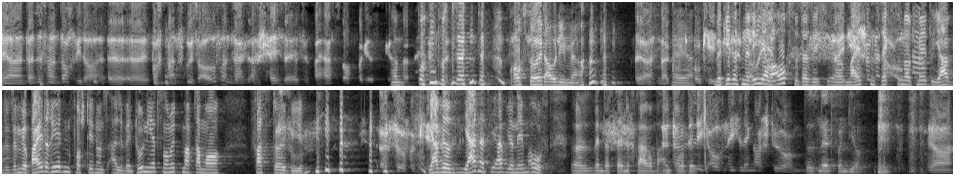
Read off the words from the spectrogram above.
ja, dann ist man doch wieder, äh, äh, wacht man früh auf und sagt, ach scheiße, jetzt hast du doch vergessen gestern. Brauchst du heute auch nicht mehr. Ja, na gut, Ja, ja. okay. Mir geht das in der Regel aber auch so, dass ich äh, meistens schon in der 600 Aufnahme? Meter. Ja, wenn wir beide reden, verstehen uns alle. Wenn Toni jetzt noch mitmacht, haben wir fast Dolby. Ach so, okay. Ja, wir, ja, nat- ja, wir nehmen auf, äh, wenn das deine Frage dann will beantwortet. ich auch nicht länger stören. Das ist nett von dir. Ja,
